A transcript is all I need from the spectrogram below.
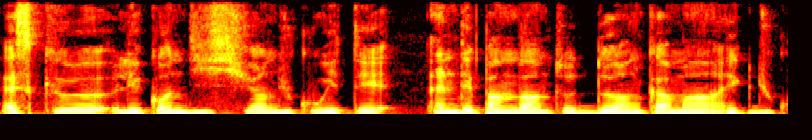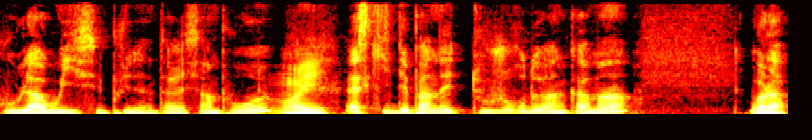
est-ce que les conditions, du coup, étaient indépendantes de Ankama et que, du coup, là, oui, c'est plus intéressant pour eux? Oui, Est-ce qu'ils dépendaient toujours de Ankama? Voilà.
